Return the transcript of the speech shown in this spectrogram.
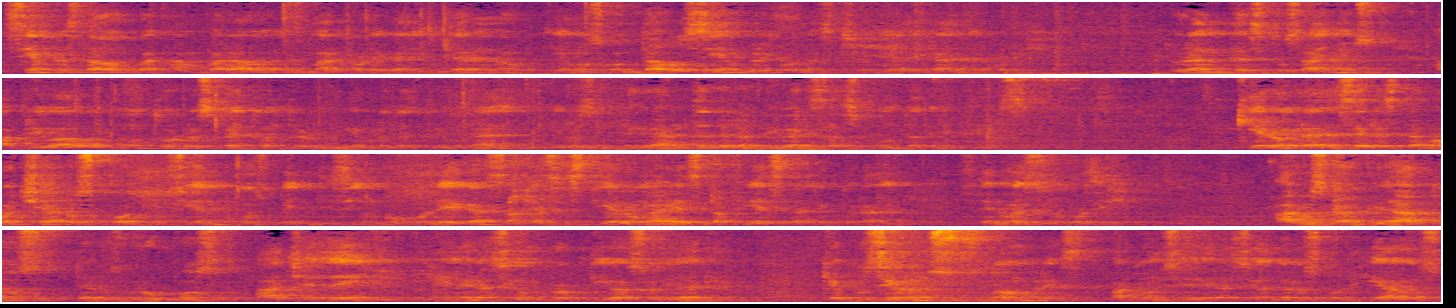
siempre ha estado amparado en el marco legal interno y hemos contado siempre con la asesoría legal del colegio. Durante estos años ha privado de mutuo respeto entre los miembros del tribunal y los integrantes de las diversas juntas directivas. Quiero agradecer esta noche a los 425 colegas que asistieron a esta fiesta electoral de nuestro colegio, a los candidatos de los grupos HD y Generación Proactiva Solidaria, que pusieron sus nombres a consideración de los colegiados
